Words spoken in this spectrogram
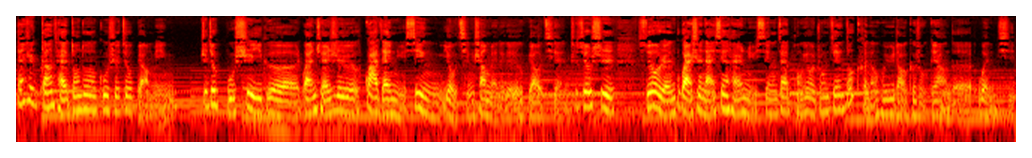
但是刚才东东的故事就表明，这就不是一个完全是挂在女性友情上面的一个标签。这就是所有人，不管是男性还是女性，在朋友中间都可能会遇到各种各样的问题。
